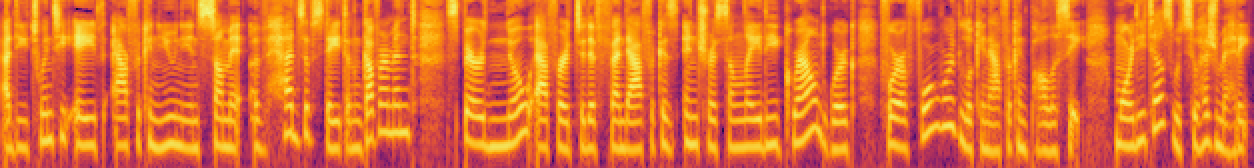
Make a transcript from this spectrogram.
at the 28th African Union Summit of Heads of State and Government, spared no effort to defend Africa's interests and lay the groundwork for a forward-looking African policy. More details with Suhaj Mehri.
